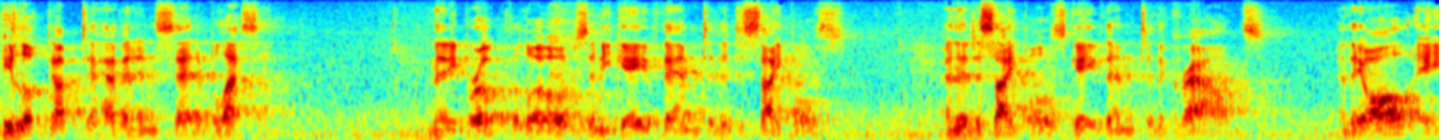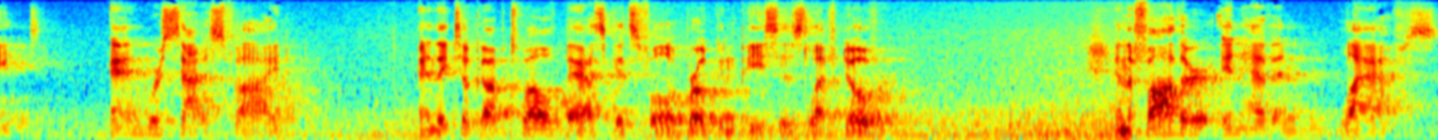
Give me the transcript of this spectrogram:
he looked up to heaven and said a blessing. And then he broke the loaves and he gave them to the disciples, and the disciples gave them to the crowds, and they all ate and were satisfied, and they took up twelve baskets full of broken pieces left over. And the Father in heaven laughs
